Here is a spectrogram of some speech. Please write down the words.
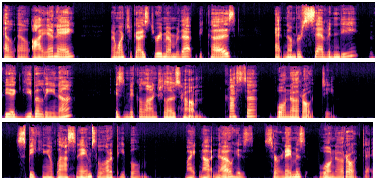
L L I N A. I want you guys to remember that because at number 70, Via Ghibellina, is Michelangelo's home, Casa Buonarroti. Speaking of last names, a lot of people might not know his surname is Buonarroti,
